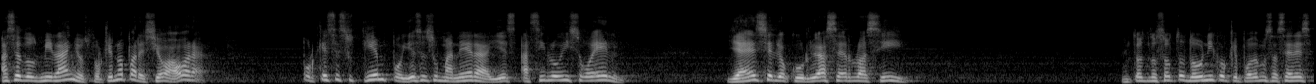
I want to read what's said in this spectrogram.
hace dos mil años? ¿Por qué no apareció ahora? Porque ese es su tiempo y esa es su manera y es, así lo hizo Él. Y a Él se le ocurrió hacerlo así. Entonces nosotros lo único que podemos hacer es,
